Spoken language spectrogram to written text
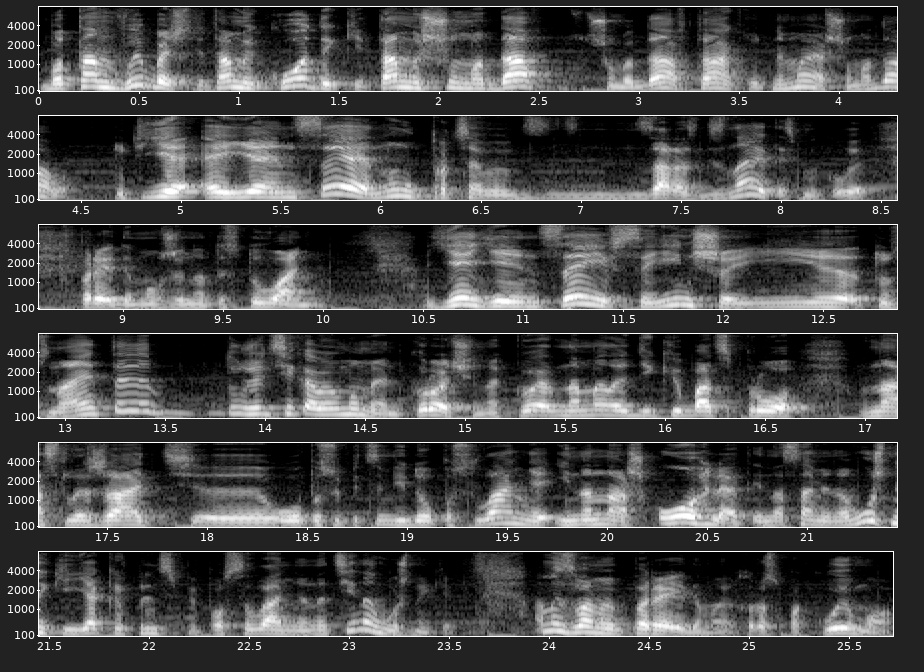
Бо там, вибачте, там і кодики, там і шумодав. Шумодав, так, тут немає шумодаву. Тут є ENC, ну про це ви зараз дізнаєтесь, ми коли перейдемо вже на тестування. Є ENC і все інше. І тут, знаєте, дуже цікавий момент. Коротше, на, на Melody Q-Buds Pro в нас лежать е, у опису під цим відео посилання і на наш огляд, і на самі навушники, як і в принципі посилання на ці навушники. А ми з вами перейдемо їх, розпакуємо,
